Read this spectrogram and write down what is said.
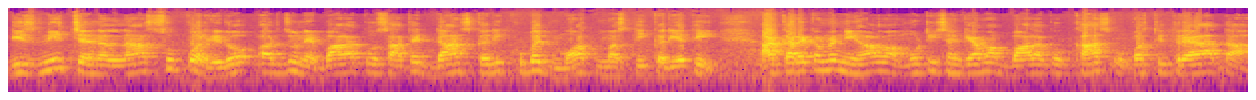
ડિઝની ચેનલના સુપર હીરો અર્જુને બાળકો સાથે ડાન્સ કરી ખૂબ જ મોત મસ્તી કરી હતી. આ કાર્યક્રમને નિહાળવા મોટી સંખ્યામાં બાળકો ખાસ ઉપસ્થિત રહ્યા હતા.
